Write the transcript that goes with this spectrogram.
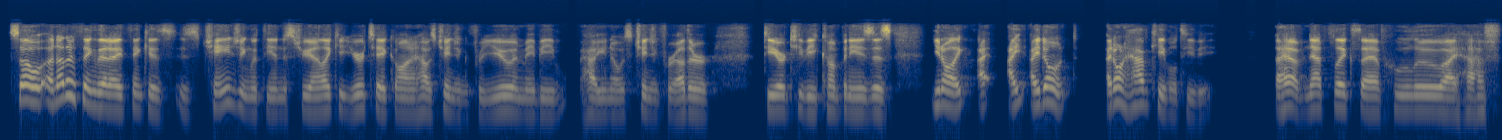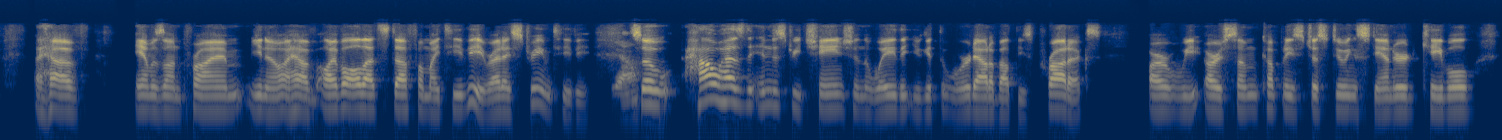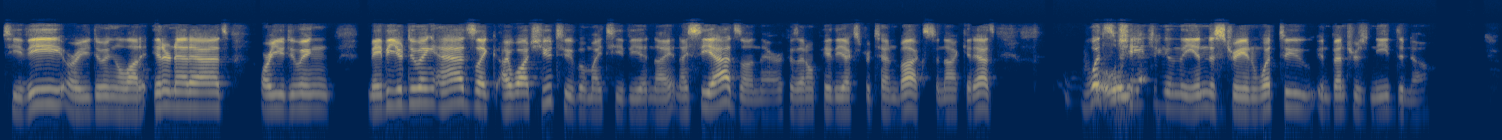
So another thing that I think is is changing with the industry, and I like your take on how it's changing for you, and maybe how you know it's changing for other DRTV companies is, you know, like I I, I don't I don't have cable TV. I have Netflix, I have Hulu, I have I have Amazon Prime, you know, I have I have all that stuff on my TV, right? I stream TV. Yeah. So how has the industry changed in the way that you get the word out about these products? Are we are some companies just doing standard cable TV or are you doing a lot of internet ads or are you doing maybe you're doing ads like I watch YouTube on my TV at night and I see ads on there because I don't pay the extra 10 bucks to not get ads. What's Well, we- changing in the industry and what do inventors need to know?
